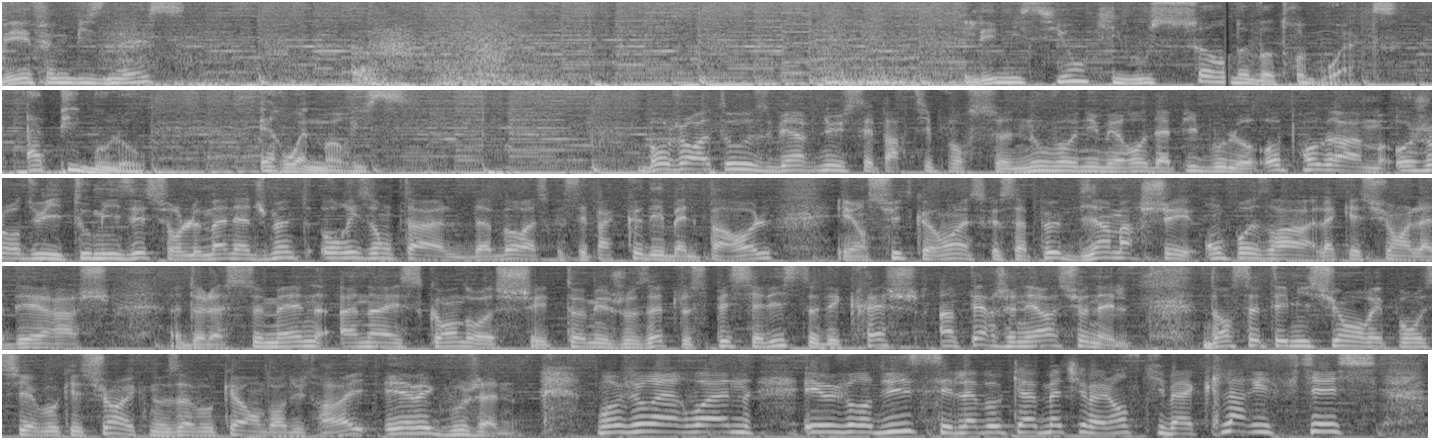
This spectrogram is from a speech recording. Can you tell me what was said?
BFM Business, l'émission qui vous sort de votre boîte. Happy Boulot. Erwan Maurice. Bonjour à tous, bienvenue, c'est parti pour ce nouveau numéro d'Happy Boulot. Au programme, aujourd'hui, tout misé sur le management horizontal. D'abord, est-ce que c'est pas que des belles paroles? Et ensuite, comment est-ce que ça peut bien marcher? On posera la question à la DRH de la semaine, Anna Escandre, chez Tom et Josette, le spécialiste des crèches intergénérationnelles. Dans cette émission, on répond aussi à vos questions avec nos avocats en droit du travail et avec vous, Jeanne. Bonjour Erwan. Et aujourd'hui, c'est l'avocat Mathieu Valence qui va clarifier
